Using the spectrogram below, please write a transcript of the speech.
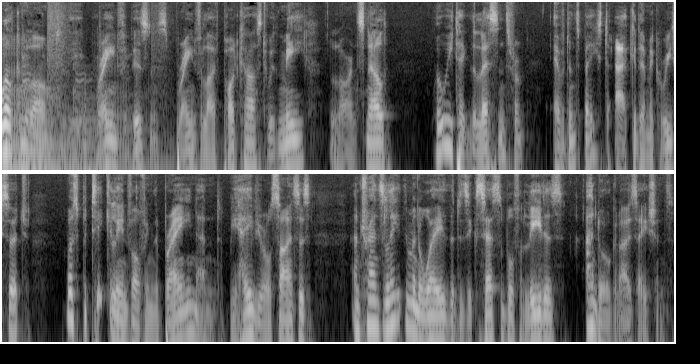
Welcome along to the Brain for Business, Brain for Life podcast with me, Lawrence Snell, where we take the lessons from evidence based academic research, most particularly involving the brain and behavioral sciences, and translate them in a way that is accessible for leaders and organizations.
